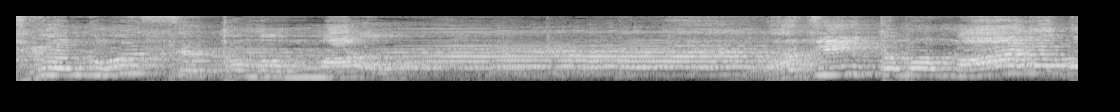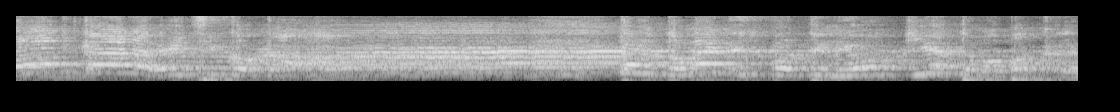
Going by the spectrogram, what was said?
ছিল সে তোম মা আজি তোম মার বলাৎকার হয়েছি কোকা তেমন তুমি নিষ্পত্তি নিও কিয়ে তোম পাখে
